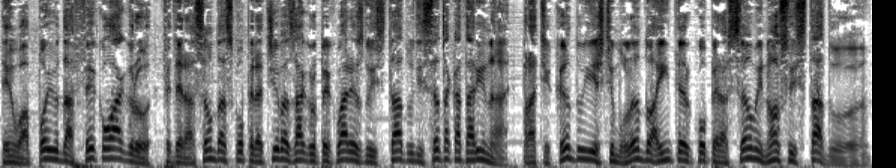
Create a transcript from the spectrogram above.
tem o apoio da FECOAGRO, Federação das Cooperativas Agropecuárias do Estado de Santa Catarina, praticando e estimulando a intercooperação em nosso estado.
